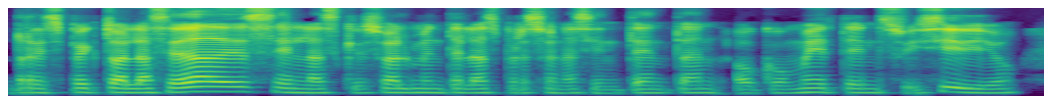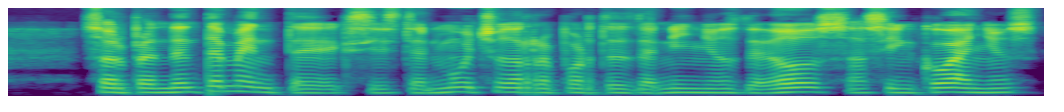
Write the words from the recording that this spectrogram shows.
Respecto a las edades en las que usualmente las personas intentan o cometen suicidio, sorprendentemente existen muchos reportes de niños de 2 a 5 años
